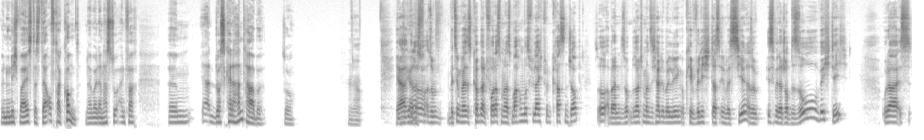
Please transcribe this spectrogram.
wenn du nicht weißt, dass der Auftrag kommt. Ne? Weil dann hast du einfach, ähm, ja, du hast keine Handhabe. So. Ja. Ja, Digga, genau. Also, beziehungsweise es kommt halt vor, dass man das machen muss, vielleicht für einen krassen Job. So, aber dann so, sollte man sich halt überlegen, okay, will ich das investieren? Also ist mir der Job so wichtig? Oder, ist,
